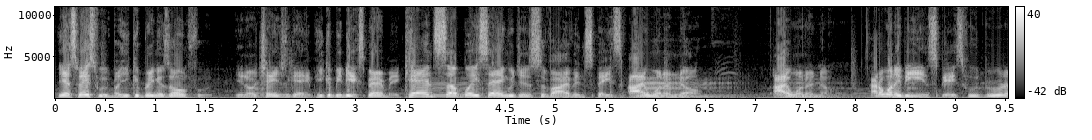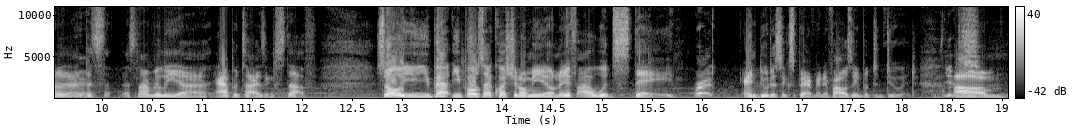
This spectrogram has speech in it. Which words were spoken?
Yeah, space food, but he could bring his own food. You know, mm. change the game. He could be the experiment. Can mm. Subway sandwiches survive in space? I want to know. Mm. I want to know. I don't want to be eating space food, bro. That- That's that's not really uh, appetizing stuff. So you you, you posed that question on me on if I would stay Right. and do this experiment if I was able to do it. Yes. Um,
